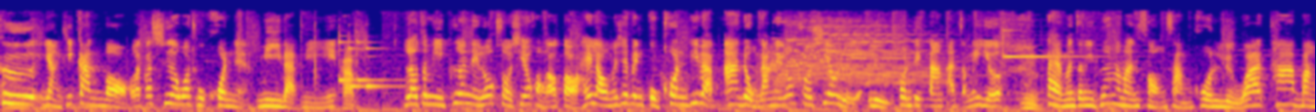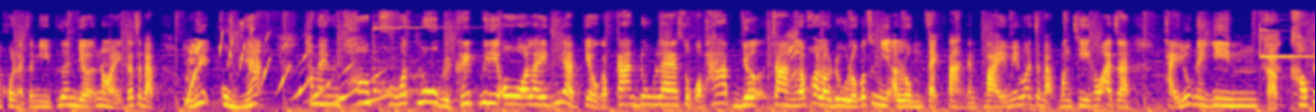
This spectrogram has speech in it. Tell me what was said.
คืออย่างที่กันบอกแล้วก็เชื่อว่าทุกคนเนี่ยมีแบบนี้ ครับ เราจะมีเพื่อนในโลกโซเชียลของเราต่อให้เราไม่ใช่เป็นกลุ่มคนที่แบบอ่าโด่งดังในโลกโซเชียลหรือ หรือคนติดตามอาจจะไม่เยอะ อืม แต่มันจะมีเพื่อนประมาณ2อสามคน หรือว่าถ้าบางคนอาจจะมีเพื่อนเยอะหน่อยก็จะแบบอุ้ยกลุ่มเนี้ยทำไมมันชอบโพสต์รูปหรือคลิปวิดีโออะไรที่แบบเกี่ยวกับการดูแลสุขภาพเยอะจัง แล้วพอเราดูเราก็จะมีอารมณ์แตกต่างกันไป ไม่ว่าจะแบบบางทีเขาอาจจะถ่ายรูปในยิม ครับ เขาไป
